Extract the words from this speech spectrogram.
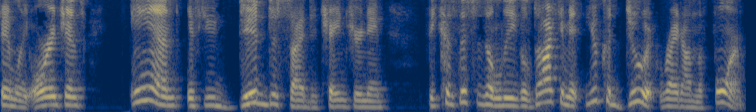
family origins. And if you did decide to change your name, because this is a legal document, you could do it right on the form.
